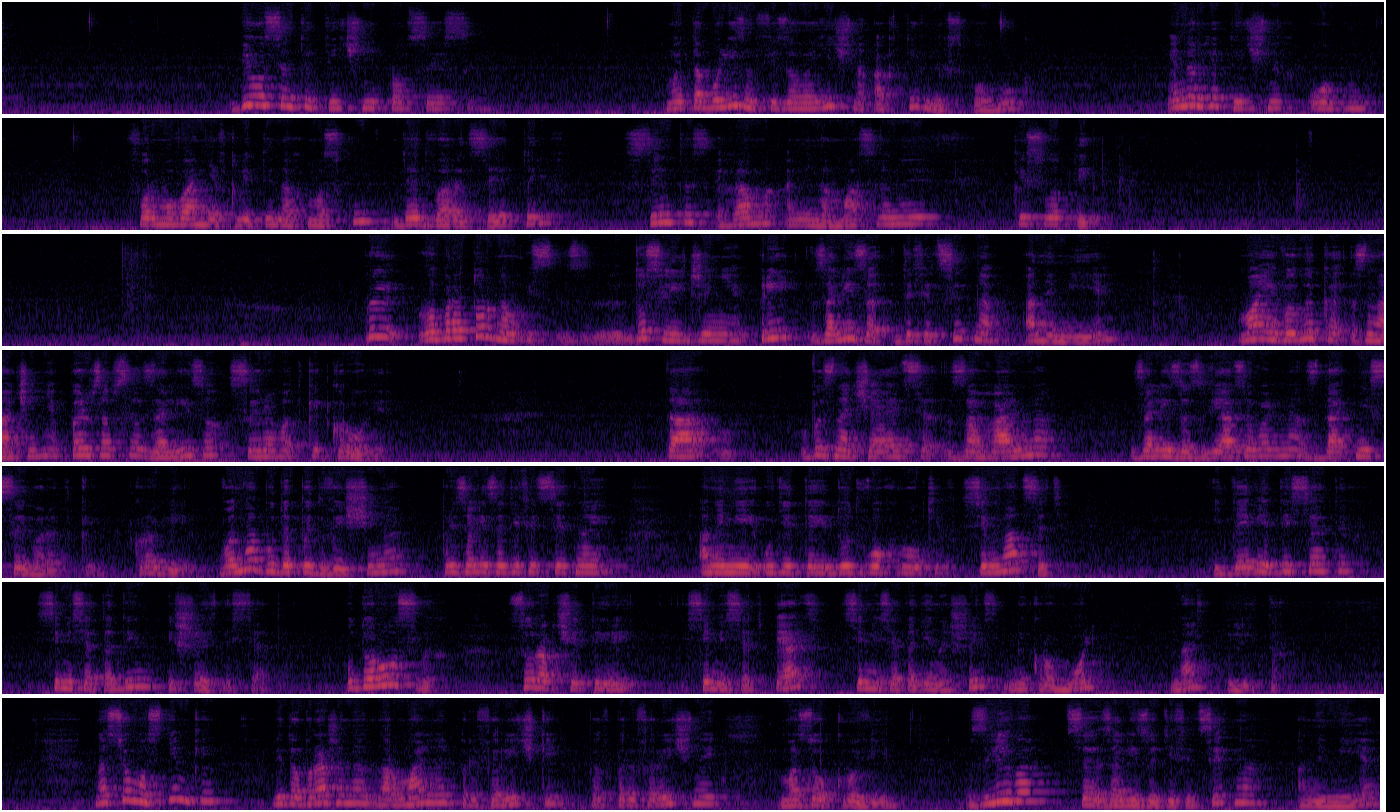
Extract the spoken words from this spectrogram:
біосинтетичні процеси, метаболізм фізіологічно активних сполук, енергетичних обмін, формування в клітинах мозку Д2 рецепторів, синтез гамма-аміномасляної кислоти. При лабораторному дослідженні при залізодефіцитна анемії має велике значення, перш за все, залізо сироватки крові та визначається загальна залізозв'язувальна здатність сиворотки крові. Вона буде підвищена при залізодефіцитній анемії у дітей до 2 років 17,9 71,6. У дорослих 44,75, 71,6 мікромоль на літр. На цьому снімку відображено нормальний периферичний мазок крові. Зліва це залізодефіцитна анемія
